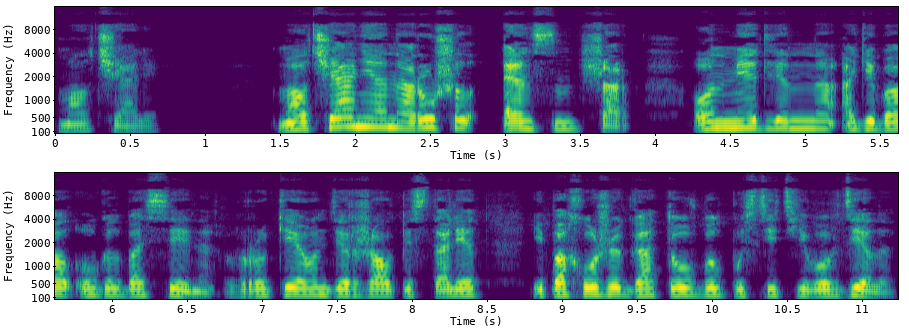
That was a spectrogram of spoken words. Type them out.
молчали. Молчание нарушил Энсон Шарп. Он медленно огибал угол бассейна. В руке он держал пистолет и, похоже, готов был пустить его в дело.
